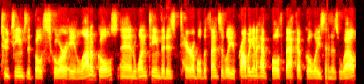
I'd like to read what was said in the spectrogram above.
two teams that both score a lot of goals, and one team that is terrible defensively. You're probably going to have both backup goalies in as well.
